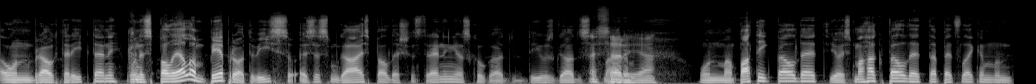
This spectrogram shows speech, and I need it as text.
Un braukt ar riteni. Un es palielam pieprotu visu. Es esmu gājis peldēšanas treniņos kaut kādus divus gadus. Es apmēram. arī, jā. Un man patīk peldēt, jo es māku peldēt, tāpēc, laikam, un,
